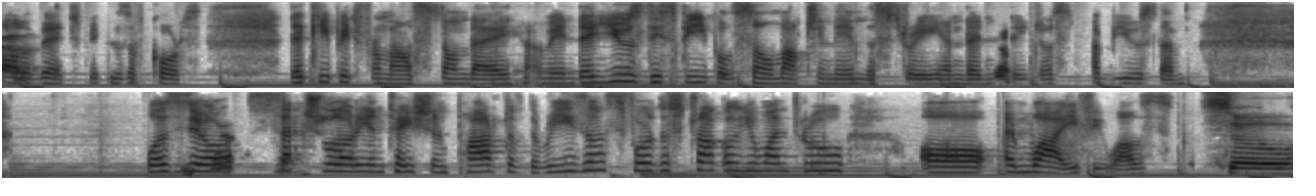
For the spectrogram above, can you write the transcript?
yeah. all of it because, of course, they keep it from us, don't they? I mean, they use these people so much in the industry, and then yep. they just abuse them. Was your sexual orientation part of the reasons for the struggle you went through? Or, and why, if it was? So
